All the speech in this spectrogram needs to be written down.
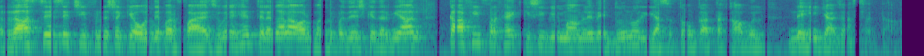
रास्ते से चीफ मिनिस्टर के अहदे पर फायज हुए हैं। तेलंगाना और मध्य प्रदेश के दरमियान काफ़ी फ़र्क है, किसी भी मामले में दोनों रियासतों का तकबुल नहीं किया जा सकता।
